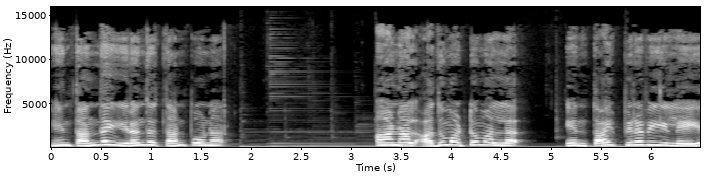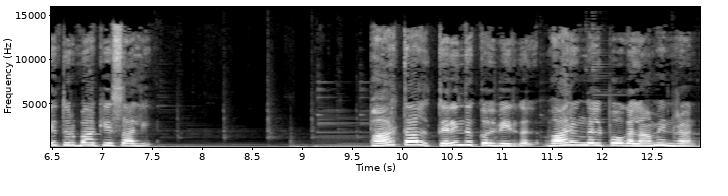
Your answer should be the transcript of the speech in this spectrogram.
என் தந்தை இறந்து தான் போனார். ஆனால் அது மட்டும் அல்ல என் தாய் பிறவியிலேயே துர்பாகியசாலி. பார்த்தால் தெரிந்து கொள்வீர்கள் வாருங்கள் போகலாம் என்றான்.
